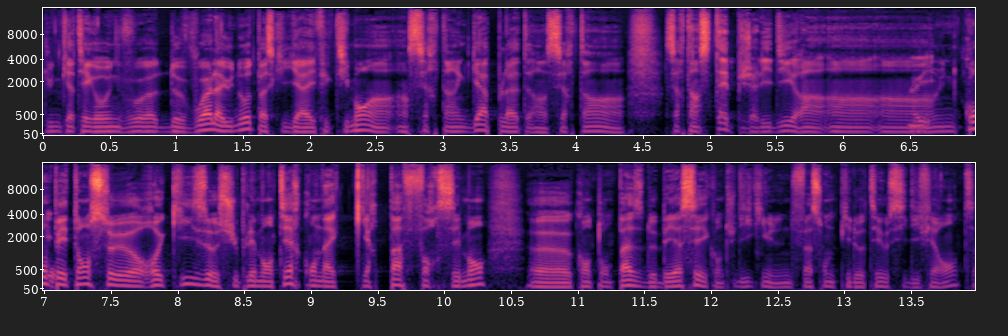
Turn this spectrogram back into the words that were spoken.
d'une catégorie de voile à une autre? Parce qu'il y a effectivement un, certain gap, là, un certain, certain step, j'allais dire, une compétence requise supplémentaire qu'on n'acquiert pas forcément euh, quand on passe de BAC. Quand tu dis qu'il y a une façon de piloter aussi différente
